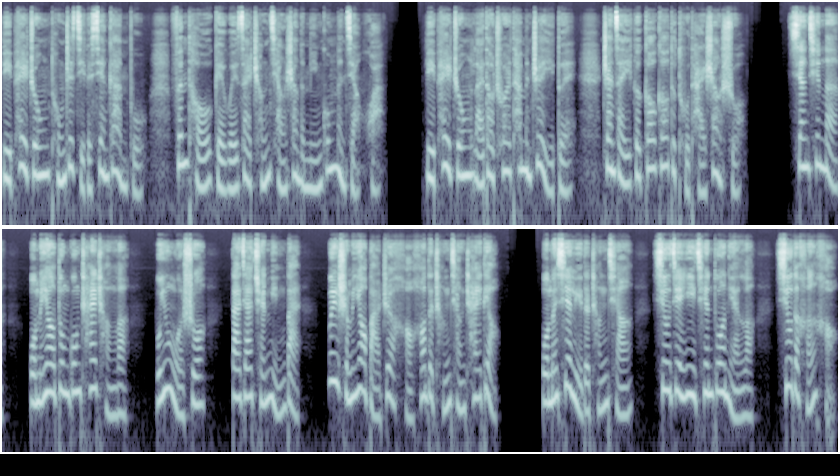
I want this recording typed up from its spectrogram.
李佩忠同着几个县干部分头给围在城墙上的民工们讲话。李佩忠来到春儿他们这一队，站在一个高高的土台上说：“乡亲们，我们要动工拆城了，不用我说。”大家全明白为什么要把这好好的城墙拆掉。我们县里的城墙修建一千多年了，修得很好，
